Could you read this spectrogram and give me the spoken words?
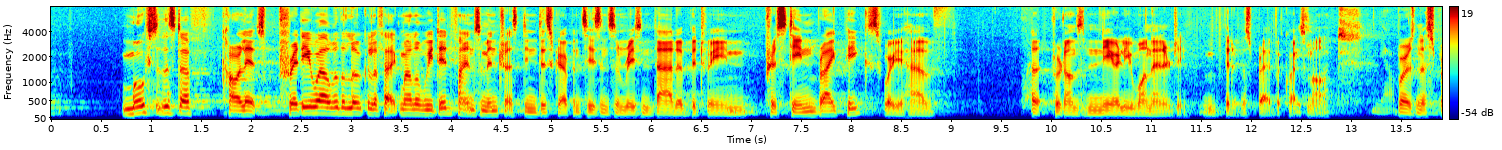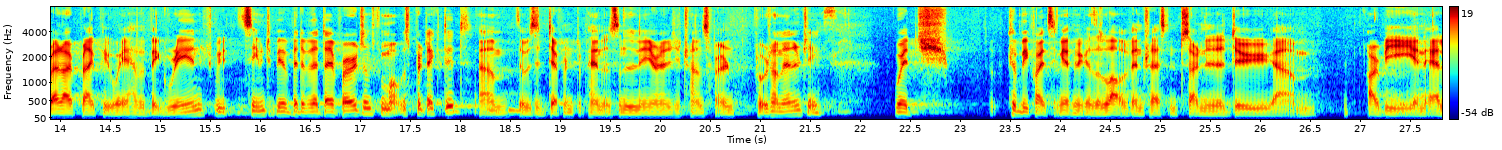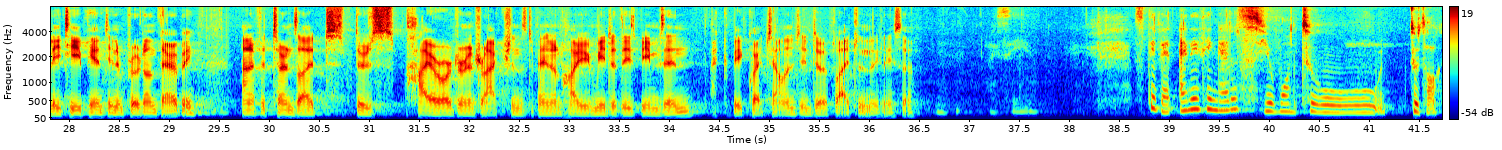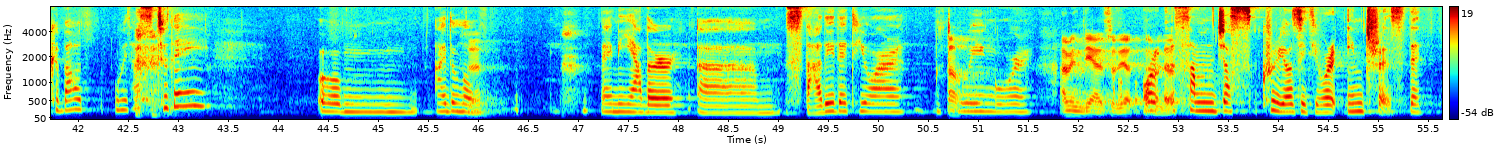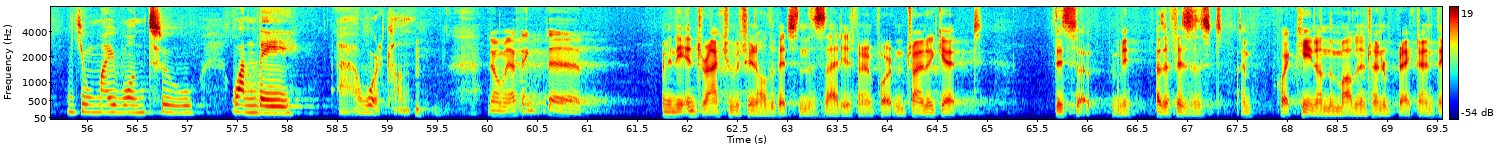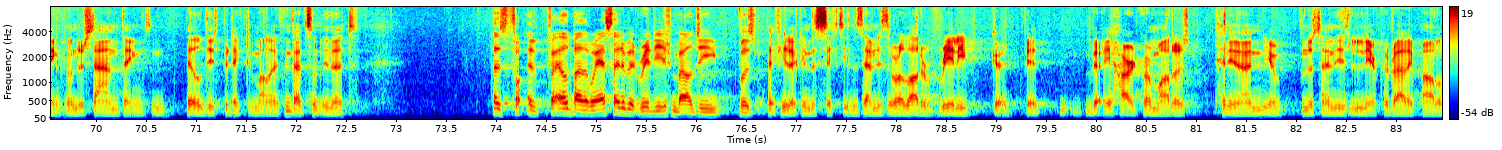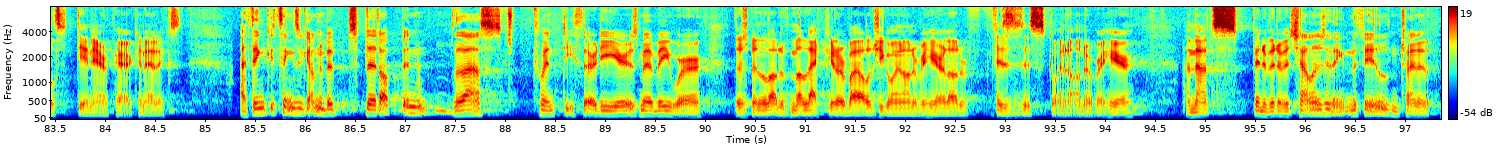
most of the stuff correlates pretty well with the local effect model. We did find some interesting discrepancies in some recent data between pristine Bragg peaks, where you have uh, protons nearly one energy, a bit of a spread, but quite small. Yeah. Whereas in a spread out Bragg peak, where you have a big range, we seem to be a bit of a divergence from what was predicted. Um, there was a different dependence on linear energy transfer and proton energy, which could be quite significant because there's a lot of interest in starting to do um, RBE and LET painting and proton therapy. And if it turns out there's higher order interactions depending on how you meter these beams in, that could be quite challenging to apply clinically. So. I see. Stephen, anything else you want to to talk about with us today? Um, I don't know. Any other um, study that you are doing, or I mean, yeah. So the, or some just curiosity or interest that you might want to one day uh, work on? No, I mean, I think the, I mean, the interaction between all the bits in the society is very important. Trying to get this, uh, I mean, as a physicist, I'm quite keen on the model and trying to break down things, understand things, and build these predictive models. I think that's something that has uh, failed by the way, wayside a bit. Radiation biology was, if you look in the 60s and 70s, there were a lot of really good, very hardcore models, depending on, you know, understanding these linear quadratic models, DNA repair kinetics. I think things have gotten a bit split up in the last 20, 30 years, maybe, where there's been a lot of molecular biology going on over here, a lot of physicists going on over here. And that's been a bit of a challenge, I think, in the field, and trying to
